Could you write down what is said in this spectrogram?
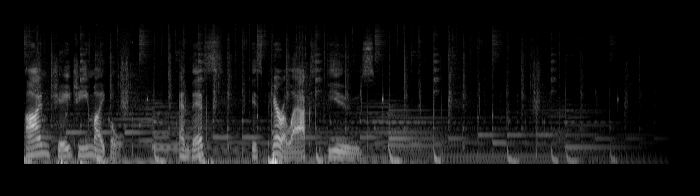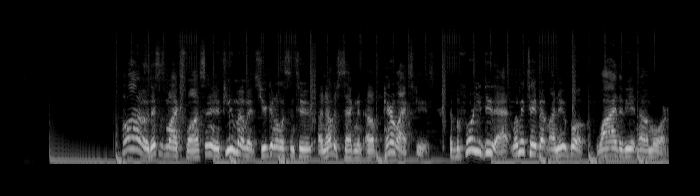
I'm JG Michael, and this is Parallax Views. Hello, this is Mike Swanson. In a few moments, you're going to listen to another segment of Parallax Views. But before you do that, let me tell you about my new book, Why the Vietnam War.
